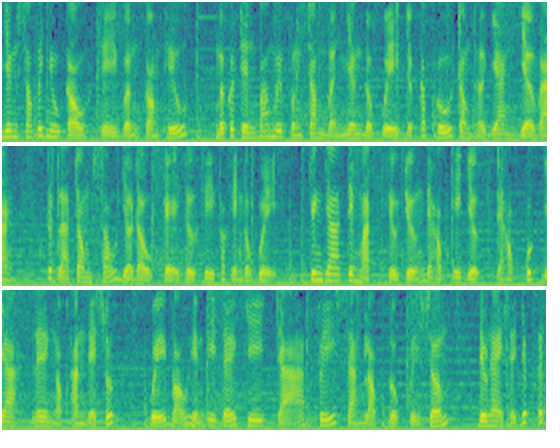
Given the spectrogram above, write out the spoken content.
nhưng so với nhu cầu thì vẫn còn thiếu, mới có trên 30% bệnh nhân đột quỵ được cấp cứu trong thời gian giờ vàng, tức là trong 6 giờ đầu kể từ khi phát hiện đột quỵ. Chuyên gia tim mạch, hiệu trưởng Đại học Y Dược, Đại học Quốc gia Lê Ngọc Thành đề xuất quỹ bảo hiểm y tế chi trả phí sàng lọc đột quỵ sớm. Điều này sẽ giúp ích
